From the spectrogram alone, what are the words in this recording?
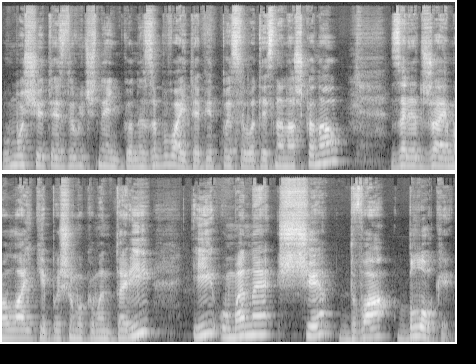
Вмощуйтесь зручненько, не забувайте підписуватись на наш канал. Заряджаємо лайки, пишемо коментарі. І у мене ще два блоки.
